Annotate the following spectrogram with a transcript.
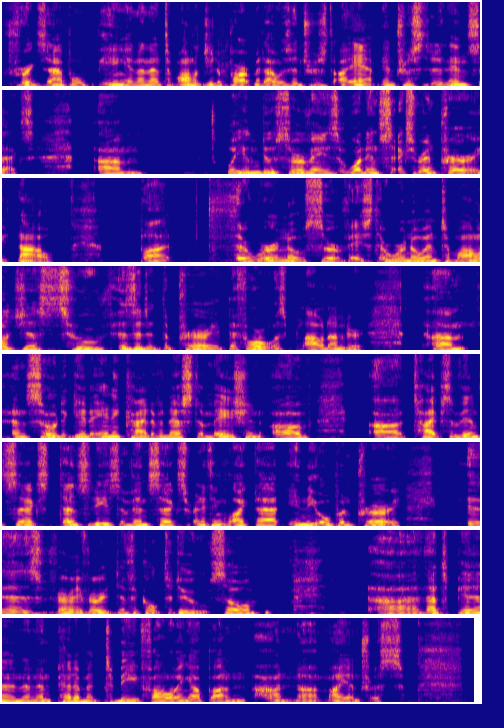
For example, being in an entomology department, I was interested. I am interested in insects. Um, well, you can do surveys of what insects are in prairie now, but there were no surveys. There were no entomologists who visited the prairie before it was plowed under. Um, and so, to get any kind of an estimation of uh, types of insects, densities of insects, or anything like that in the open prairie is very, very difficult to do. So uh, that's been an impediment to me following up on on uh, my interests.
